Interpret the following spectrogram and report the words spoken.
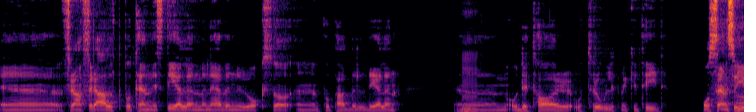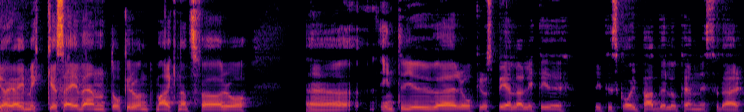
Eh, framför allt på tennisdelen, men även nu också eh, på paddeldelen. Eh, och det tar otroligt mycket tid. Och sen så gör jag ju mycket så här, event, åker runt, marknadsför och eh, intervjuer, åker och spelar lite, lite skojpaddel och tennis sådär.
